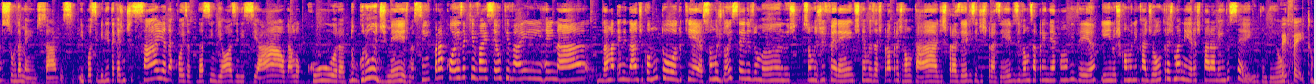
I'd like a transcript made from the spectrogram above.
absurdamente, sabe? Assim, e possibilita que a gente saia da coisa da simbiose inicial, da loucura, do grude mesmo, assim, pra coisa que vai ser o que vai reinar na maternidade como um todo, que é somos dois seres humanos, somos diferentes, temos as próprias vontades, prazeres e desprazeres e vamos aprender a conviver e nos comunicar de outras maneiras para além do seio, entendeu? Perfeito.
